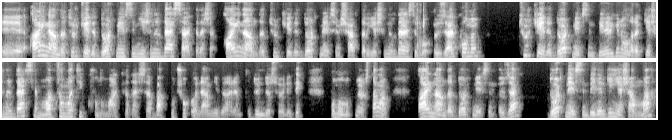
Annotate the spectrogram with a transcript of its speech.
e, aynı anda Türkiye'de dört mevsim yaşanır derse arkadaşlar, aynı anda Türkiye'de dört mevsim şartları yaşanır derse bu özel konum. Türkiye'de dört mevsim belirgin olarak yaşanır derse matematik konumu arkadaşlar. Bak bu çok önemli bir ayrıntı. Dün de söyledik. Bunu unutmuyoruz tamam Aynı anda dört mevsim özel, dört mevsim belirgin yaşanma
